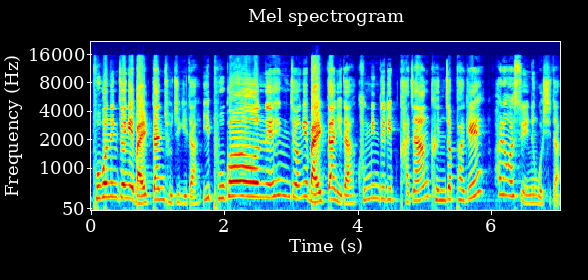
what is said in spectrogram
보건행정의 말단 조직이다. 이 보건의 행정의 말단이다. 국민들이 가장 근접하게 활용할 수 있는 곳이다.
